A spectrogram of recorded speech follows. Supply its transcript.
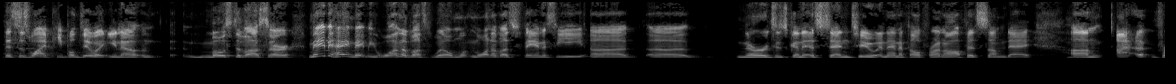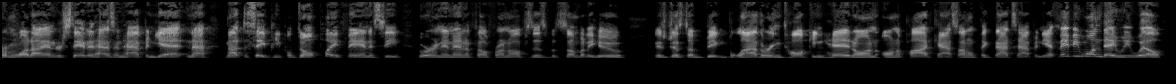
this is why people do it. You know, most of us are maybe, hey, maybe one of us will. One of us fantasy uh, uh, nerds is going to ascend to an NFL front office someday. Um, I, uh, from what I understand, it hasn't happened yet. Not, not to say people don't play fantasy who are in an NFL front offices, but somebody who is just a big blathering talking head on on a podcast. I don't think that's happened yet. Maybe one day we will.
